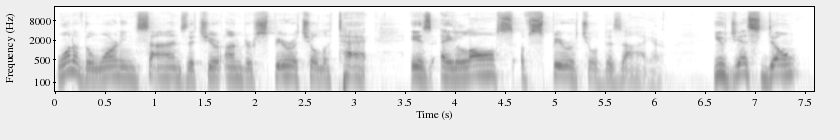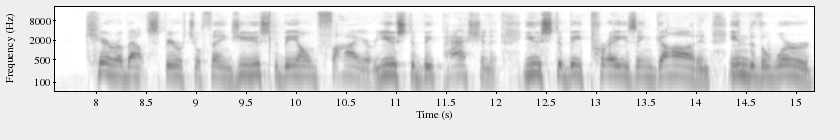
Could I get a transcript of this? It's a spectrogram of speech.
One of the warning signs that you're under spiritual attack is a loss of spiritual desire. You just don't care about spiritual things. You used to be on fire. You used to be passionate. You used to be praising God and into the Word.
